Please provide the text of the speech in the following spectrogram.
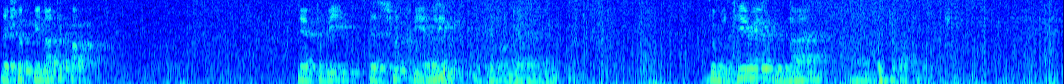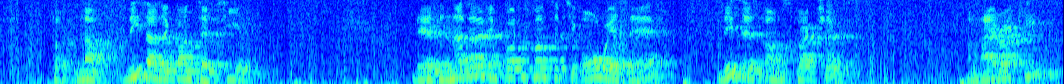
there should be not a copy. There have to be, there should be a link if you don't have a it. To material, design, and to documentation. So now, these are the concepts here. There's another important concept you always have. This is on structures on hierarchies,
